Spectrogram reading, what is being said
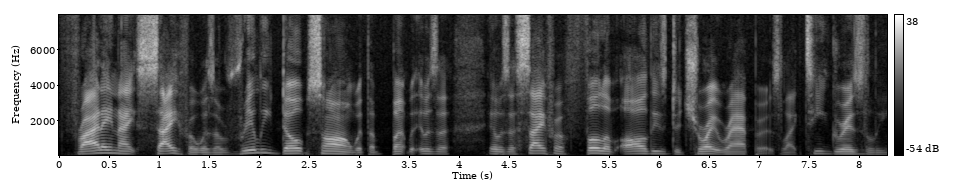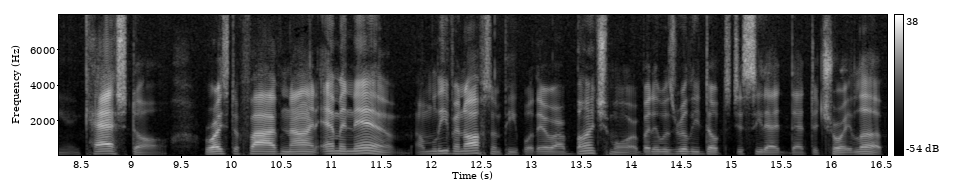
Friday Night Cipher was a really dope song with a bunch. It was a it was a cipher full of all these Detroit rappers like Tee Grizzley and Kash Doll, Royce the Five Nine, Eminem. I'm leaving off some people. There were a bunch more, but it was really dope to just see that that Detroit love.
